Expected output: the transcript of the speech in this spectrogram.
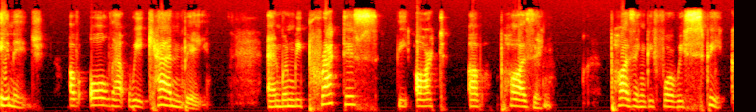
image of all that we can be. And when we practice the art of pausing, pausing before we speak,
